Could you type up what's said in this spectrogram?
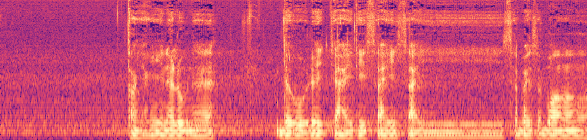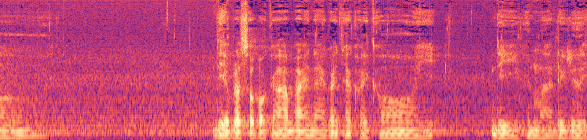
ๆต้องอย่างนี้นะลูกนะ ดูด้วยใจที่ใสใสสบายสบาย ดี๋ยวประสบการณ์ภายในก็จะค่อยๆดีขึ้นมาเรื่อย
